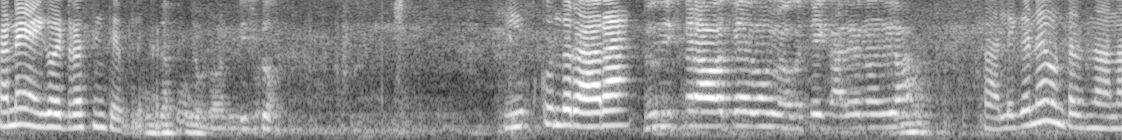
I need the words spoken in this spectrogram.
కానీ ఇగో డ్రెస్సింగ్ టేబుల్ ఇక్కడ. డ్రెస్సింగ్ టేబుల్ తీసుకో. తీసుకుందు రారా? ఖాళీగానే ఉంటుంది నాన్న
